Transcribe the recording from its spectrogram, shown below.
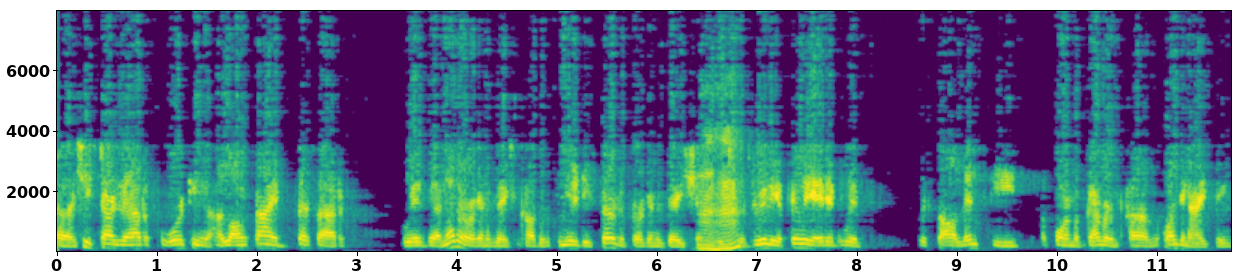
Uh, she started out working alongside Cesar with another organization called the Community Service Organization, Mhm. which was really affiliated with with Saul Alinsky's form of government um, organizing.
